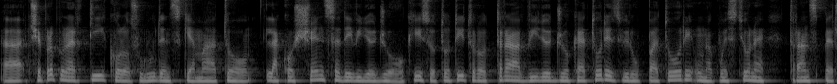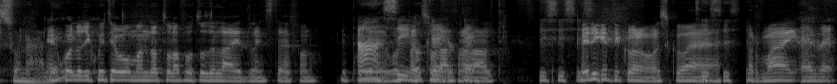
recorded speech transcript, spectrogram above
eh, c'è proprio un articolo su Ludens chiamato La coscienza dei videogiochi, sottotitolo Tra videogiocatori e sviluppatori, una questione transpersonale. È quello di cui ti avevo mandato la foto della headline, Stefano. Ah, sì, pezzo ok, là, tra l'altro. Sì, sì, sì. Vedi sì. che ti conosco, eh. Sì, sì, sì. Ormai. Eh beh.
